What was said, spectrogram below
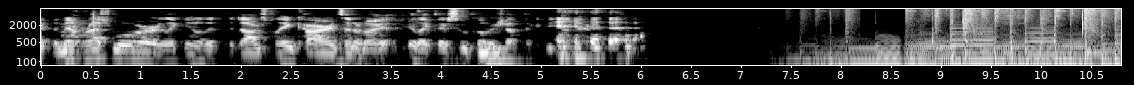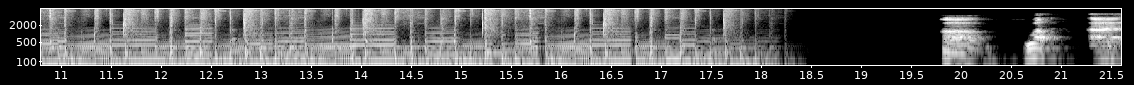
Like the Mount Rushmore, or like you know the, the dogs playing cards. I don't know. I feel like there's some Photoshop that could be done there. Uh, well, uh,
